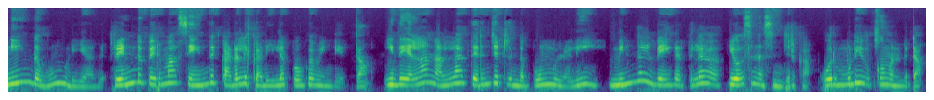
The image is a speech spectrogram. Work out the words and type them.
நீந்தவும் முடியாது. ரெண்டு பேருமா சேர்ந்து கடலுக்கு அடியில போக வேண்டியதுதான். இதையெல்லாம் நல்லா தெரிஞ்சிட்டு இருந்த பூங்குழலி மின்னல் வேகத்துல யோசனை செஞ்சிருக்கான் ஒரு முடிவுக்கும் வந்துட்டான்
